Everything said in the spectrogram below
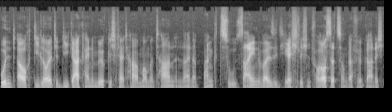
Und auch die Leute, die gar keine Möglichkeit haben, momentan in einer Bank zu sein, weil sie die rechtlichen Voraussetzungen dafür gar nicht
